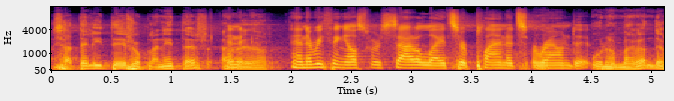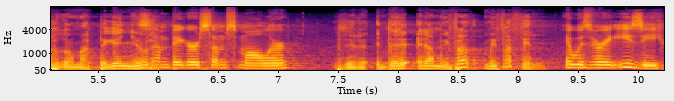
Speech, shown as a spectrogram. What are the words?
satélites o planetas And, alrededor. and everything else were satellites or planets around it. Unos más grandes, otros más pequeños. Some bigger, some smaller. Entonces era muy, muy fácil It was very easy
